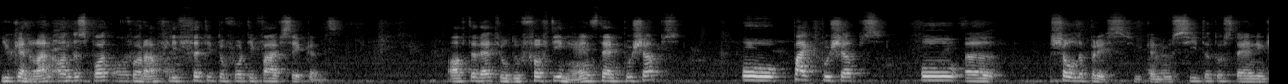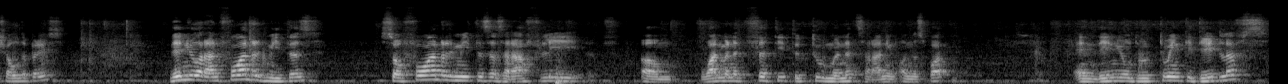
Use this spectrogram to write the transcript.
you can run on the spot for roughly 30 to 45 seconds. After that, you'll do 15 handstand push-ups or pike push-ups or shoulder press. You can do seated or standing shoulder press. Then you'll run 400 meters. So 400 meters is roughly um, 1 minute 30 to 2 minutes running on the spot. And then you'll do 20 deadlifts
